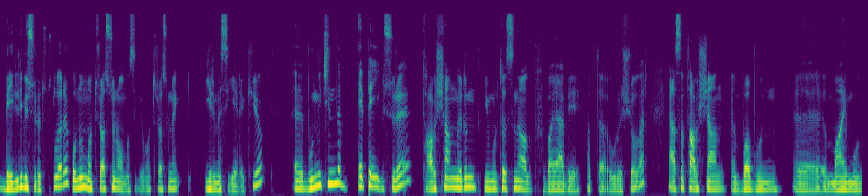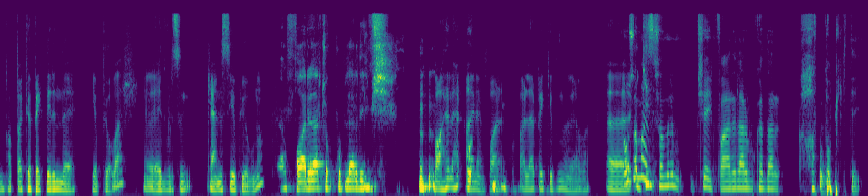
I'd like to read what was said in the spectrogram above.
belli bir süre tutularak onun matürasyon olması gerekiyor. Matürasyona girmesi gerekiyor. Ee, bunun için de epey bir süre tavşanların yumurtasını alıp bayağı bir hatta uğraşıyorlar. Yani aslında tavşan, e, babun, e, maymun hatta köpeklerin de yapıyorlar. E, Edwards'ın kendisi yapıyor bunu. Yani fareler çok popüler değilmiş. Fareler aynen fare, fareler pek yapılmıyor galiba. Ee, O zaman ikisi- sanırım şey fareler bu kadar hot topic değil.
